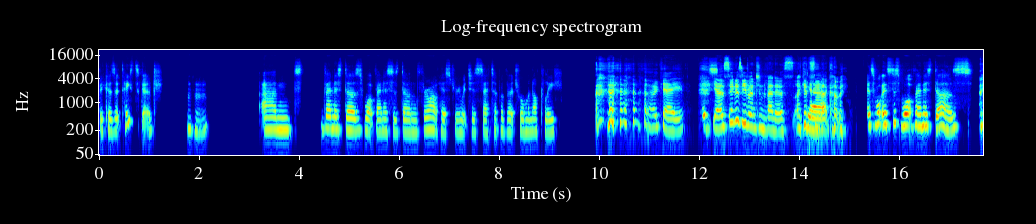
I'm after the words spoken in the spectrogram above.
because it tastes good. Mhm. And Venice does what Venice has done throughout history, which is set up a virtual monopoly. Okay. It's Yeah, as soon as you mentioned Venice, I could see that coming. It's wha it's just what Venice does.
